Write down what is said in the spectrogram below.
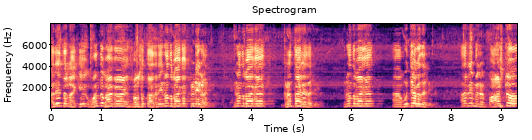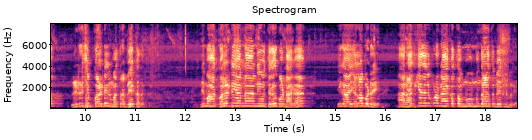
ಅದೇ ತರನಾಗಿ ಒಂದು ಭಾಗ ಸಂಸತ್ತ ಆದರೆ ಇನ್ನೊಂದು ಭಾಗ ಕ್ರೀಡೆಗಳಲ್ಲಿ, ಇನ್ನೊಂದು ಭಾಗ ಗ್ರಂಥಾಲಯದಲ್ಲಿ, ಇನ್ನೊಂದು ಭಾಗ ಉದ್ಯೋಗದಲ್ಲಿ. ಆದರೆ ನಿಮ್ಮಲ್ಲಿ ಭಾಳಷ್ಟು ಲೀಡರ್ಶಿಪ್ ಕ್ವಾಲಿಟಿ ನಿಮ್ಮ ಹತ್ರ ಬೇಕು ಅದಕ್ಕೆ ನಿಮ್ಮ ಆ ಕ್ವಾಲಿಟಿಯನ್ನು ನೀವು ತೆಗೆದುಕೊಂಡಾಗ ಈಗ ಎಲ್ಲ ಬಿಡ್ರಿ. ಆ, ರಾಜಕೀಯದಲ್ಲಿ ಕೂಡ ನಾಯಕತ್ವ ಮುಂದಾಳತ್ವ ಬೇಕು ನಿಮಗೆ.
